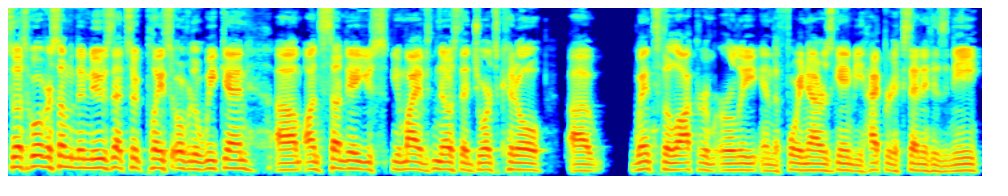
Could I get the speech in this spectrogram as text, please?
so let's go over some of the news that took place over the weekend. Um, on Sunday, you you might have noticed that George Kittle uh, went to the locker room early in the 49ers game. He hyperextended his knee.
